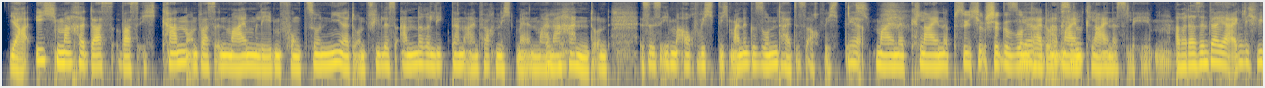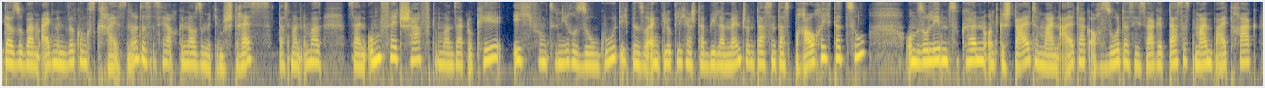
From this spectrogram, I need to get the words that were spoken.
ja, ich mache das, was ich kann und was in meinem Leben funktioniert und vieles andere liegt dann einfach nicht mehr in meiner mhm. Hand. Und es ist eben auch wichtig, meine Gesundheit ist auch wichtig, ja. meine kleine psychische Gesundheit ja, und absolut. mein kleines Leben. Aber da sind wir ja eigentlich wieder so beim eigenen Wirkungskreis. Ne? Das ist ja auch genauso mit dem Stress, dass man immer sein Umfeld schafft und man sagt, okay, ich funktioniere so gut, ich bin so ein glücklicher, stabiler Mensch und das und das brauche ich dazu, um so leben zu können und gestalte meinen Alltag auch so, dass ich sage, das ist mein Beitrag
